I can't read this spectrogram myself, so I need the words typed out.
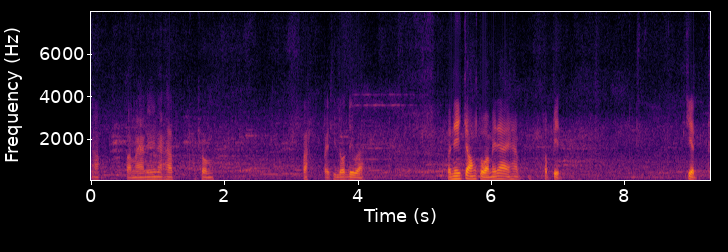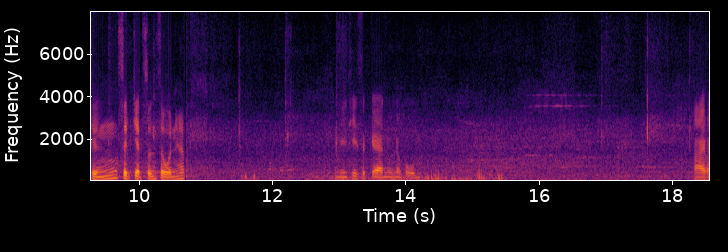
เอาประมาณนี้นะครับชมไปไปที่รถดีกว่า วันนี้จองตั๋วไม่ได้ครับเขาปิดเจ็ดถึงสิบเจ็ดศูนย์ศูนย์ครับ มีที่สแกนอุณหภูมิถ่ายไป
